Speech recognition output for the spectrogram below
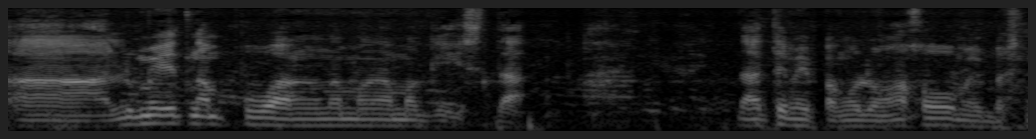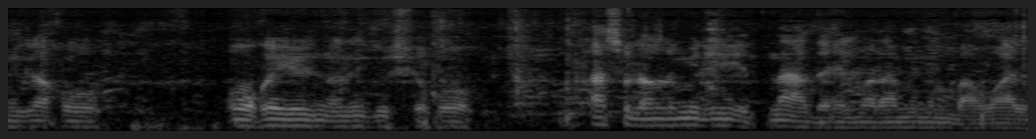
ah lumiit ang puwang ng mga mag-iisda. Dati may pangulong ako, may basnig ako. Okay yun ang negosyo ko. Kaso lang lumiliit na dahil marami ng bawal.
